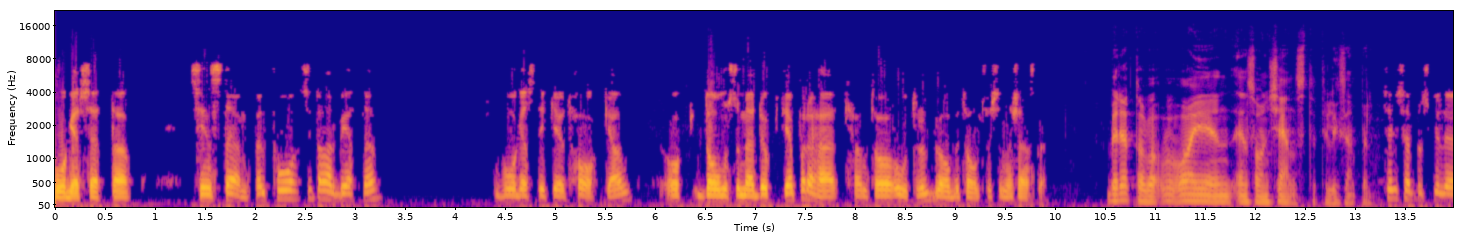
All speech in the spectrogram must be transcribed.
vågar sätta sin stämpel på sitt arbete, vågar sticka ut hakan och de som är duktiga på det här kan ta otroligt bra betalt för sina tjänster. Berätta, vad, vad är en, en sån tjänst till exempel? Till exempel skulle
